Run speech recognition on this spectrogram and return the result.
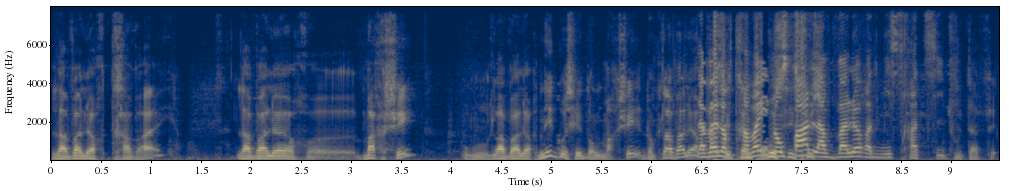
La valeur travail, la valeur euh, marché, ou la valeur négociée dans le marché. Donc, la valeur. La valeur travail, non pas la valeur administrative Tout à fait.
